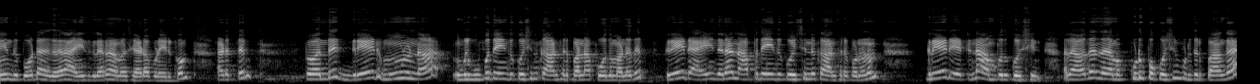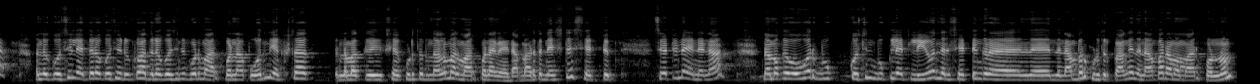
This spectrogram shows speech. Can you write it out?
ஐந்து போட்டு அதுக்கு ஐந்து கிரேட் நம்ம சேடோ பண்ணியிருக்கோம். அடுத்து இப்போ வந்து கிரேட் மூணுனா உங்களுக்கு முப்பத்தைந்து கொஷினுக்கு ஆன்சர் பண்ணால் போதுமானது. கிரேட் ஐந்துனா நாற்பத்தைந்து கொஷினுக்கு ஆன்சர் பண்ணணும். கிரேட் எட்டுனா ஐம்பது கொஷின் அதாவது அந்த நமக்கு கொடுப்ப கொஷின் கொடுத்துருப்பாங்க. அந்த கொஷினில் எத்தனை கொஷின் இருக்கோ அத்தனை கொஷினுக்கு கூட மார்க் பண்ணால் போதும். எக்ஸ்ட்ரா நமக்கு செ- கொடுத்துருந்தாலும் அது மார்க் பண்ண வேண்டாம். அடுத்த நெக்ஸ்ட்டு செட்டு செட்டுனா என்னென்னா நமக்கு ஒவ்வொரு புக் கொஷின் புக்லெட்லேயும் அந்த செட்டுங்கிற இந்த இந்த நம்பர் கொடுத்துருப்பாங்க. இந்த நம்பர் நம்ம மார்க் பண்ணணும்.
